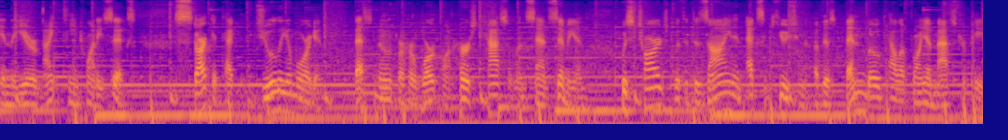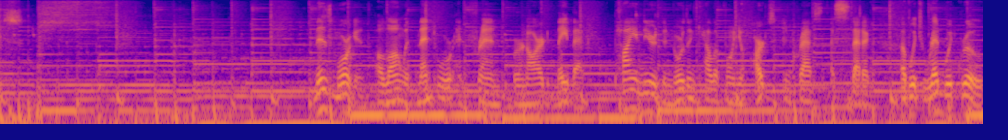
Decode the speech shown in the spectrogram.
in the year 1926, Starchitect Julia Morgan, best known for her work on Hearst Castle in San Simeon, was charged with the design and execution of this Benbow, California masterpiece. Ms. Morgan, along with mentor and friend Bernard Maybeck, pioneered the Northern California arts and crafts aesthetic, of which Redwood Grove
